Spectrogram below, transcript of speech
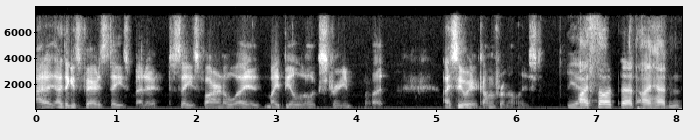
I, I think it's fair to say he's better. To say he's far and away it might be a little extreme, but I see where you're coming from at least. Yeah. I thought that I hadn't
